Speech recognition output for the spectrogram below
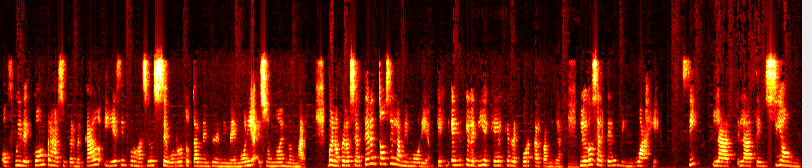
o fui de compras al supermercado y esa información se borró totalmente de mi memoria, eso no es normal. Bueno, pero se altera entonces la memoria, que es el que le dije que es el que reporta al familiar. Luego se altera el lenguaje, ¿sí? La, la atención,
